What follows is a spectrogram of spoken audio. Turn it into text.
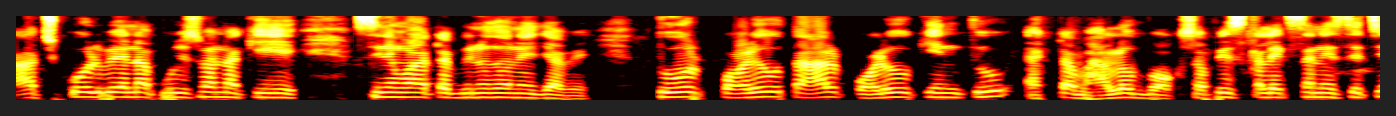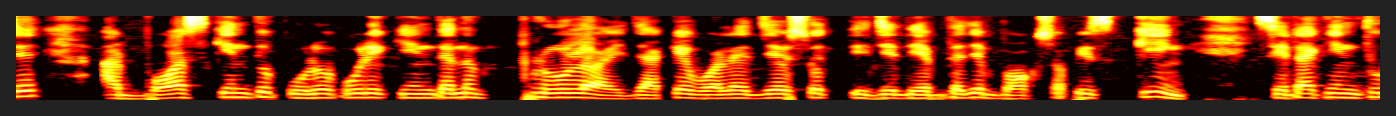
কাজ করবে না পুলিশ নাকি সিনেমা একটা বিনোদনে যাবে। তোর পরেও, তারপরেও কিন্তু একটা ভালো বক্স অফিস কালেকশন এসেছে। আর বস কিন্তু পুরোপুরি কিন্তু একদম প্রলয়, যাকে বলে যে সত্যি যে দেবদা যে বক্স অফিস কিং সেটা কিন্তু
